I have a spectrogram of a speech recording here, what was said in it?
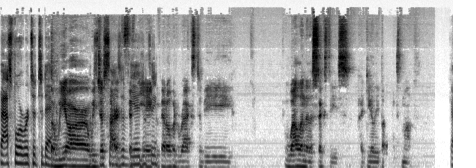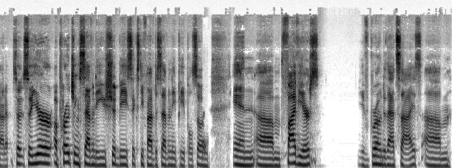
Fast forward to today. So we are. We just hired 58. We've got open recs to be well into the 60s, ideally by next month. Got it. So so you're approaching 70. You should be 65 to 70 people. So in, in um, five years, you've grown to that size. Um,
